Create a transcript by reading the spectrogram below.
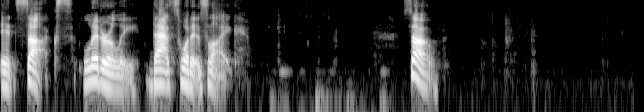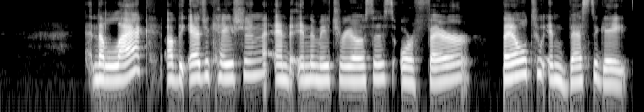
It sucks. Literally, that's what it's like. So, the lack of the education and endometriosis or fair fail to investigate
